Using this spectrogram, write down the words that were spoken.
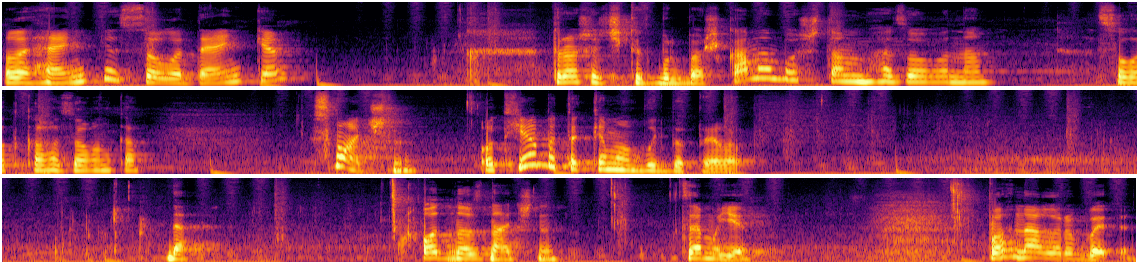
Легеньке, солоденьке, трошечки з бульбашками, бо ж там газована, солодка газованка. Смачно. От я би таке, мабуть, би пила. Да. Однозначно, це моє. Погнали робити.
